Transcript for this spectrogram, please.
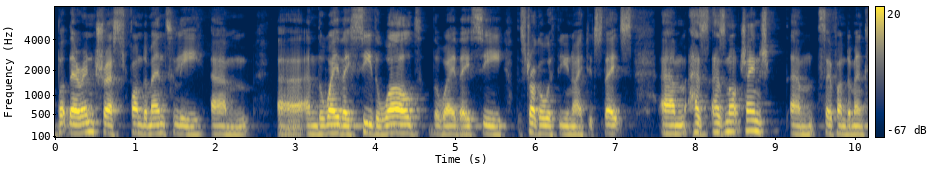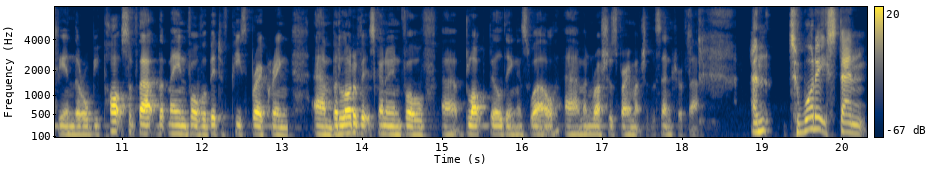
but their interests fundamentally. Um, uh, and the way they see the world, the way they see the struggle with the United States, um, has has not changed um, so fundamentally, and there will be parts of that that may involve a bit of peace brokering, um, but a lot of it's going to involve uh, block building as well, um, and Russia's very much at the center of that. And to what extent,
